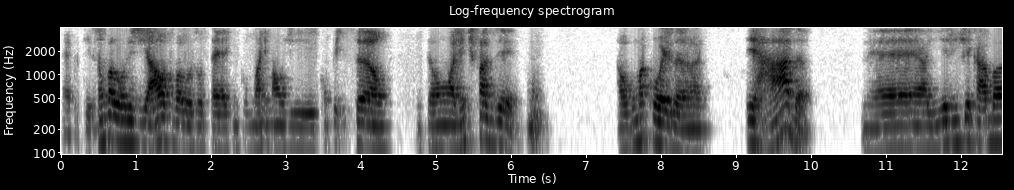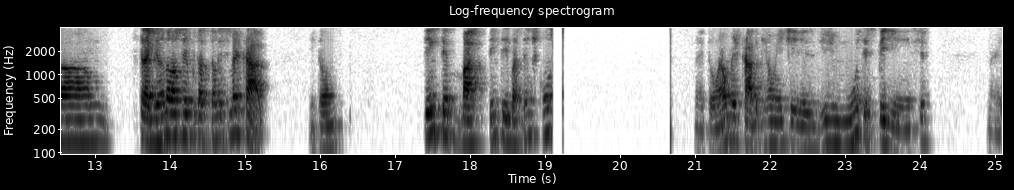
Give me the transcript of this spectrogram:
Né? Porque são valores de alto valor zootécnico, um animal de competição. Então, a gente fazer alguma coisa errada, né, ali a gente acaba estragando a nossa reputação nesse mercado. Então, tem que ter, tem que ter bastante consciência. Né? Então, é um mercado que realmente exige muita experiência né?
